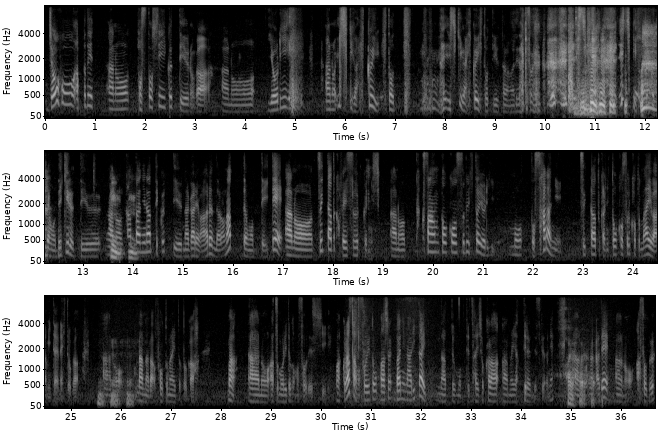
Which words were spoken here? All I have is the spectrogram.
情報をアップデートあのポストしていくっていうのがあのより あの意識が低い人 意識が低い人って言ったらあれだけど意識 意識低くてもできるっていうあの簡単になっていくっていう流れはあるんだろうなって思っていてあの Twitter とか Facebook にあのたくさん投稿する人よりもっとさらに Twitter とかに投稿することないわみたいな人があのなんならフォートナイトとかまあ、あの、あつ森とかもそうですし、まあ、クラスさんもそういう場所場になりたいなって思って最初からあのやってるんですけどね、はいはいはい、あの中であの遊ぶ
